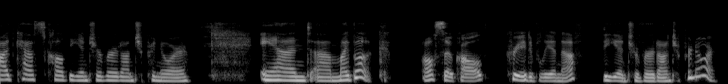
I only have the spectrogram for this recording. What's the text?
podcast called The Introvert Entrepreneur. And um, my book, also called, creatively enough, The Introvert Entrepreneur.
